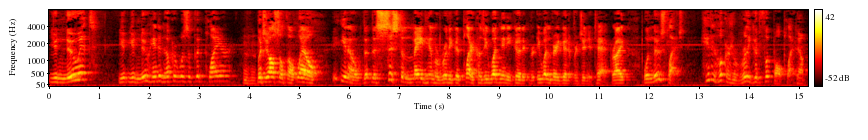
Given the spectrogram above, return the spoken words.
you knew it, you you knew Hendon Hooker was a good player, Mm-hmm. but you also thought, well, you know, the, the system made him a really good player because he wasn't any good at he wasn't very good at Virginia Tech, right? Well, newsflash, Hendon Hooker's a really good football player. Yep.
